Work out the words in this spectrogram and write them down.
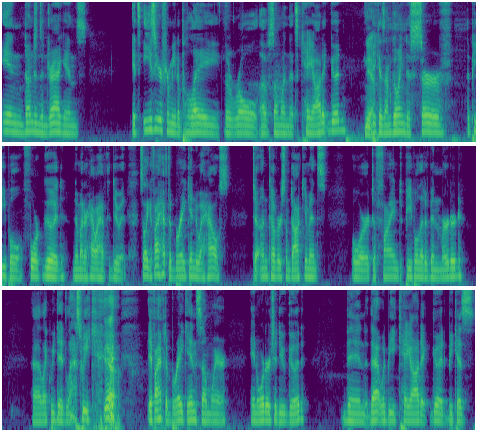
in Dungeons and Dragons, it's easier for me to play the role of someone that's chaotic good yeah because I'm going to serve the people for good no matter how I have to do it. So like if I have to break into a house to uncover some documents or to find people that have been murdered uh, like we did last week. yeah if I have to break in somewhere in order to do good, then that would be chaotic good because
